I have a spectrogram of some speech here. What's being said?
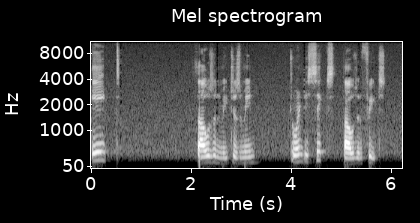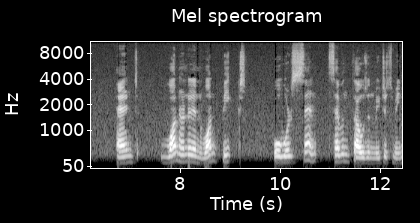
8,000 meters mean 26,000 feet and 101 peaks over 7,000 meters mean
